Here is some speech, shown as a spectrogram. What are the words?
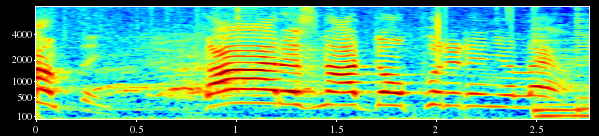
something. God is not going to put it in your lap.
